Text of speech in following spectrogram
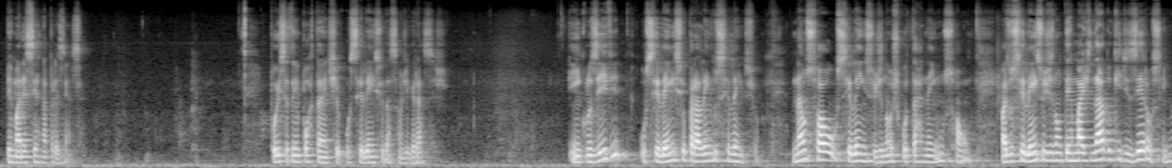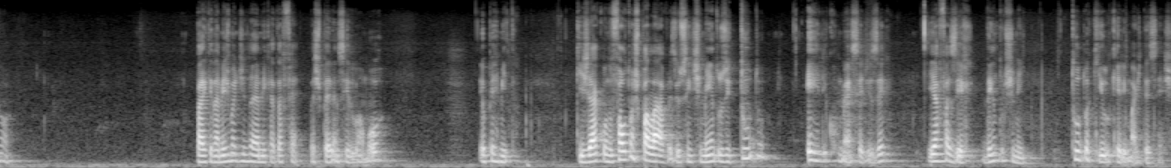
Permanecer na presença. Por isso é tão importante o silêncio da ação de graças. E, inclusive, o silêncio para além do silêncio. Não só o silêncio de não escutar nenhum som, mas o silêncio de não ter mais nada o que dizer ao Senhor. Para que, na mesma dinâmica da fé, da esperança e do amor, eu permita que, já quando faltam as palavras e os sentimentos e tudo, Ele comece a dizer e a fazer dentro de mim tudo aquilo que Ele mais deseja.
